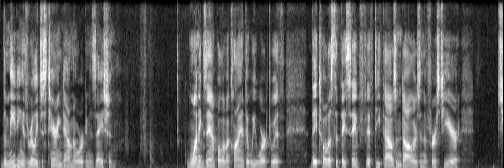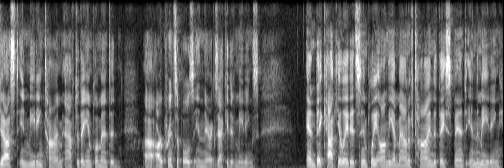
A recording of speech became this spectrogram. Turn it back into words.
the meeting is really just tearing down the organization one example of a client that we worked with, they told us that they saved $50,000 in the first year just in meeting time after they implemented uh, our principles in their executive meetings. And they calculated simply on the amount of time that they spent in the meeting,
